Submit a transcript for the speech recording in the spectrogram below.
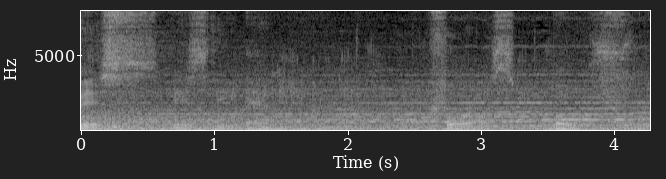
This is the end for us both.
